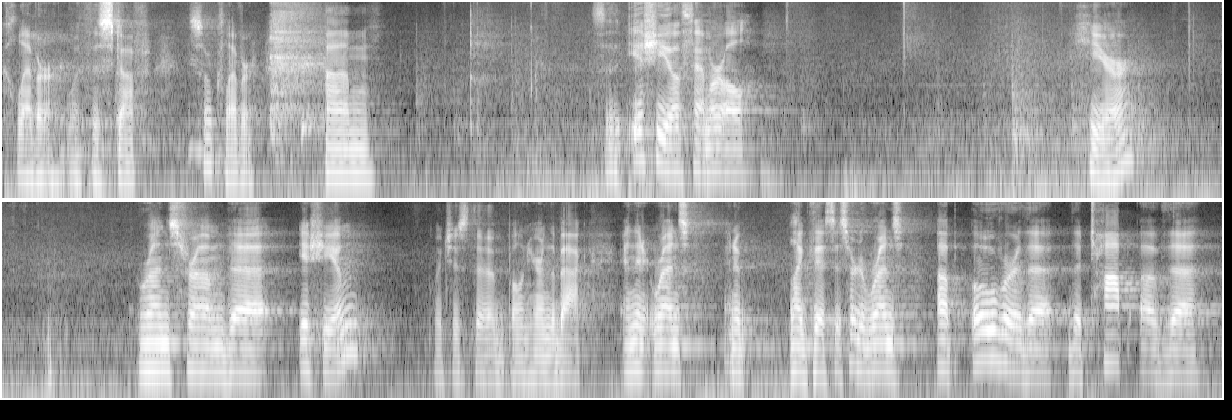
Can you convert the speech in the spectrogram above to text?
clever with this stuff. So clever. Um, so the ischiofemoral here runs from the ischium, which is the bone here in the back, and then it runs and like this. It sort of runs up over the, the top of the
